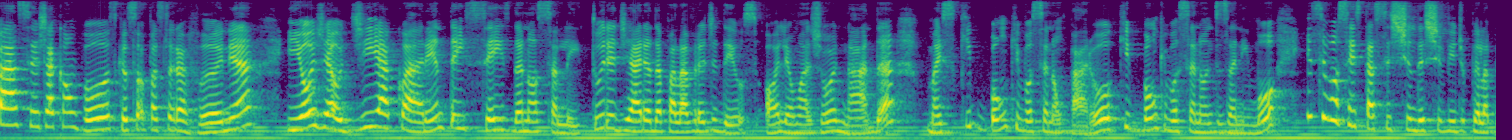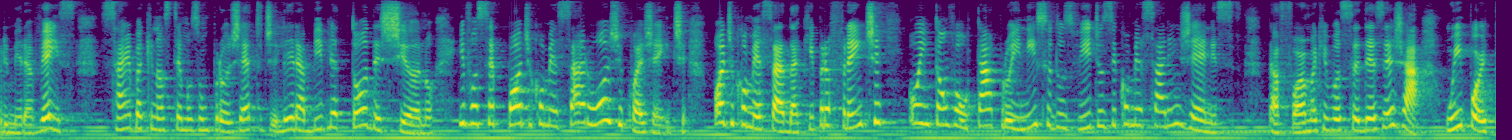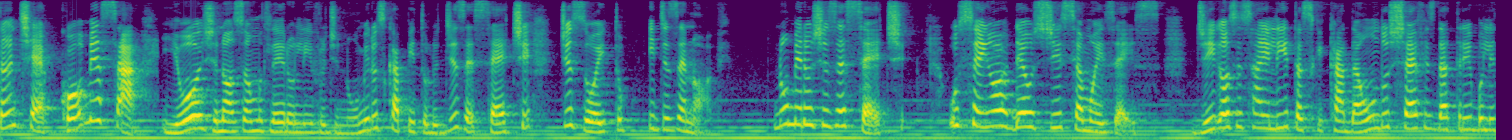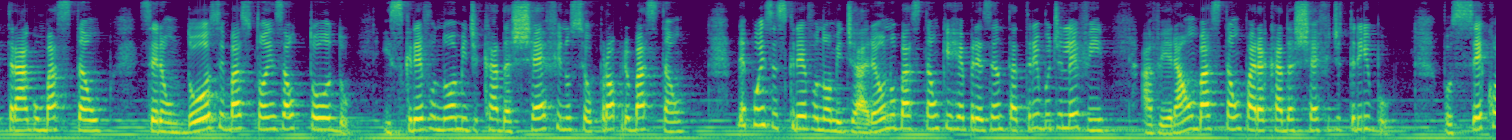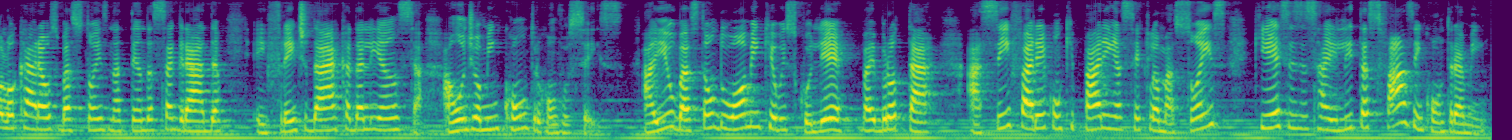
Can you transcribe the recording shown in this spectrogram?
Paz seja convosco, eu sou a pastora Vânia e hoje é o dia 46 da nossa leitura diária da Palavra de Deus. Olha, uma jornada, mas que bom que você não parou, que bom que você não desanimou. E se você está assistindo este vídeo pela primeira vez, saiba que nós temos um projeto de ler a Bíblia todo este ano e você pode começar hoje com a gente. Pode começar daqui para frente ou então voltar para o início dos vídeos e começar em Gênesis, da forma que você desejar. O importante importante é começar. E hoje nós vamos ler o livro de Números, capítulo 17, 18 e 19. Números 17. O Senhor Deus disse a Moisés: Diga aos israelitas que cada um dos chefes da tribo lhe traga um bastão. Serão doze bastões ao todo. Escreva o nome de cada chefe no seu próprio bastão. Depois escreva o nome de Arão no bastão que representa a tribo de Levi. Haverá um bastão para cada chefe de tribo. Você colocará os bastões na tenda sagrada, em frente da arca da aliança, aonde eu me encontro com vocês. Aí o bastão do homem que eu escolher vai brotar. Assim farei com que parem as reclamações que esses israelitas fazem contra mim.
